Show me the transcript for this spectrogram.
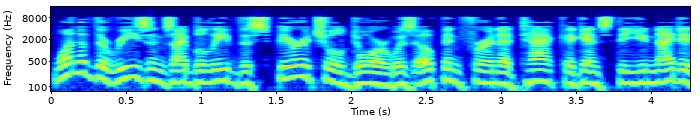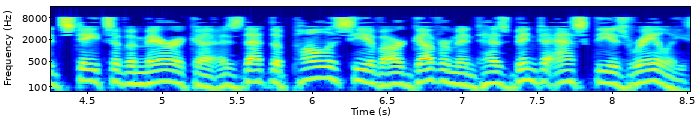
one of the reasons I believe the spiritual door was opened for an attack against the United States of America is that the policy of our government has been to ask the Israelis,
